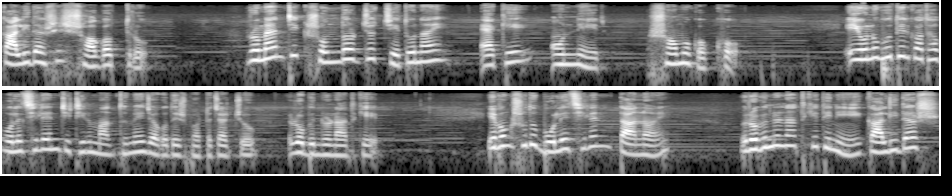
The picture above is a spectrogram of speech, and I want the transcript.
কালিদাসের স্বগত্র রোম্যান্টিক সৌন্দর্য চেতনায় একে অন্যের সমকক্ষ। এই অনুভূতির কথা বলেছিলেন চিঠির মাধ্যমে জগদীশ ভট্টাচার্য রবীন্দ্রনাথকে। এবং শুধু বলেছিলেন তা নয়, রবীন্দ্রনাথকে তিনি কালিদাস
